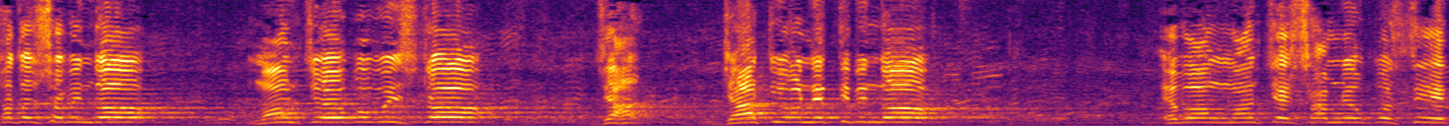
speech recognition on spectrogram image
সদস্যবৃন্দ, মঞ্চে উপবিষ্ট জাতীয় নেতৃবৃন্দ এবং মঞ্চের সামনে উপস্থিত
